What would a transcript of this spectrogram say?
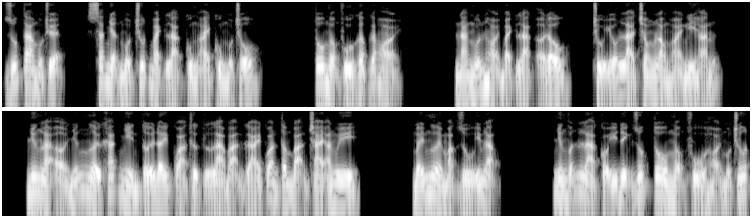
giúp ta một chuyện, xác nhận một chút bạch lạc cùng ai cùng một chỗ. Tô mộng phù gấp gáp hỏi. Nàng muốn hỏi bạch lạc ở đâu, chủ yếu là trong lòng hoài nghi hắn. Nhưng là ở những người khác nhìn tới đây quả thực là bạn gái quan tâm bạn trai an uy. Mấy người mặc dù im lặng, nhưng vẫn là có ý định giúp tô Ngậm phù hỏi một chút.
